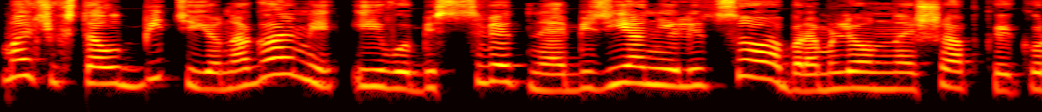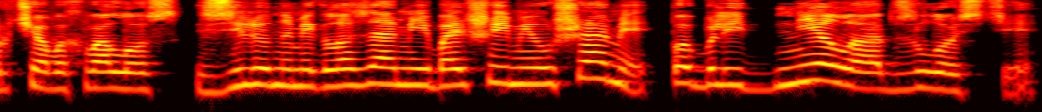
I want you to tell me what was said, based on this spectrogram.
Мальчик стал бить ее ногами, и его бесцветное обезьянье лицо, обрамленное шапкой курчавых волос, с зелеными глазами и большими ушами, побледнело от злости.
